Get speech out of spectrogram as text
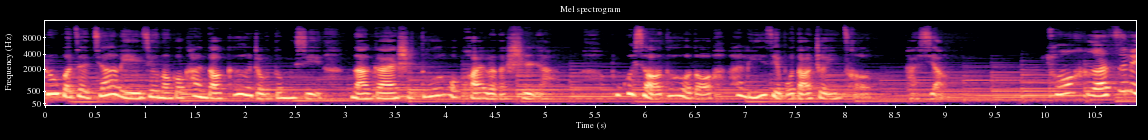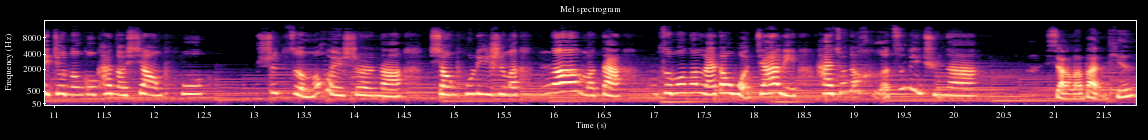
如果在家里就能够看到各种东西，那该是多么快乐的事啊！不过小豆豆还理解不到这一层。他想，从盒子里就能够看到相扑。是怎么回事呢？相扑力士们那么大，怎么能来到我家里，还钻到盒子里去呢？想了半天，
